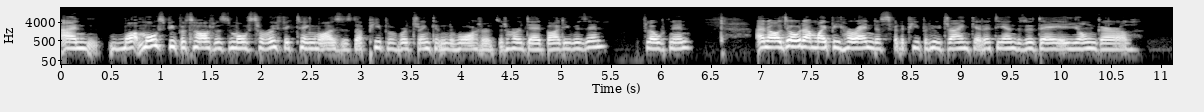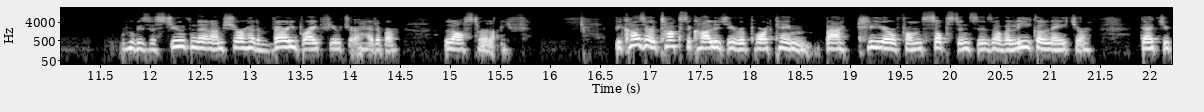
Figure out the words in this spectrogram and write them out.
and what most people thought was the most horrific thing was is that people were drinking the water that her dead body was in, floating in. And although that might be horrendous for the people who drank it, at the end of the day, a young girl who was a student and I'm sure had a very bright future ahead of her lost her life. Because her toxicology report came back clear from substances of a legal nature, that you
